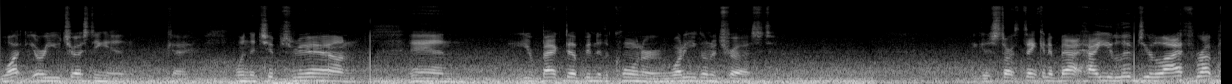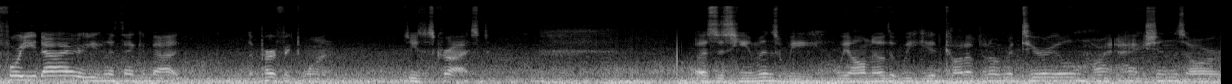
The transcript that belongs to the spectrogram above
What are you trusting in? Okay. When the chips are down and you're backed up into the corner, what are you going to trust? You're going to start thinking about how you lived your life right before you die, or are you going to think about the perfect one, Jesus Christ? Us as humans, we, we all know that we get caught up in our material, our actions, our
